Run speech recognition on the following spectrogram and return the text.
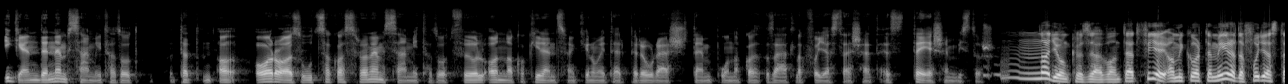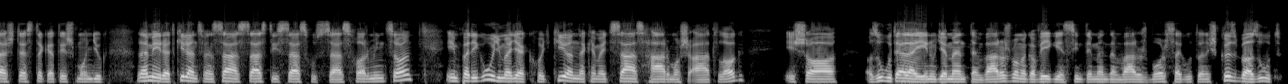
Igen, de nem számíthatott tehát a, arra az útszakaszra nem számíthatott föl annak a 90 km per órás tempónak az átlagfogyasztását. Ez teljesen biztos. Nagyon közel van. Tehát figyelj, amikor te méred a fogyasztásteszteket, és mondjuk leméred 90, 100, 110, 120, 130-al, én pedig úgy megyek, hogy kijön nekem egy 103-as átlag, és a, az út elején ugye mentem városba, meg a végén szintén mentem városba országúton, és közben az út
